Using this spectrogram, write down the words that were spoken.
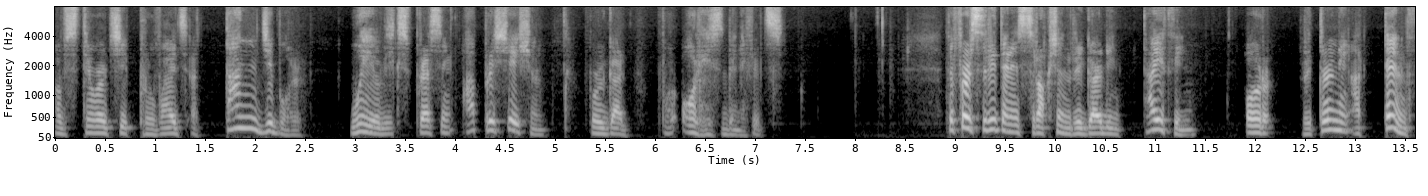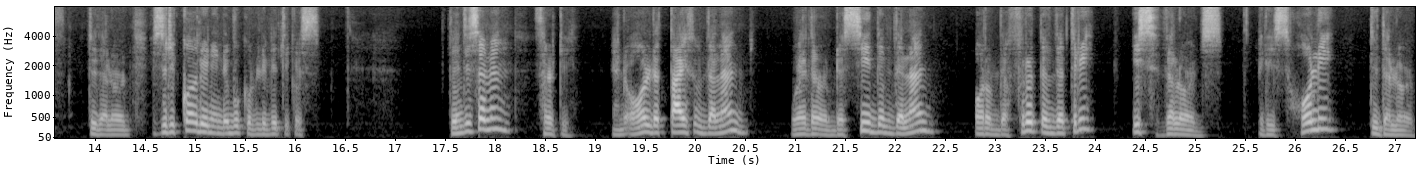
of stewardship provides a tangible way of expressing appreciation for God for all his benefits. The first written instruction regarding tithing or returning a tenth to the Lord is recorded in the book of Leviticus 27 30. And all the tithe of the land, whether of the seed of the land or of the fruit of the tree, is the Lord's. It is holy to the Lord.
